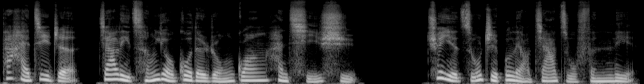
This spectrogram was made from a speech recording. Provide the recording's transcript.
他还记着家里曾有过的荣光和期许，却也阻止不了家族分裂。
